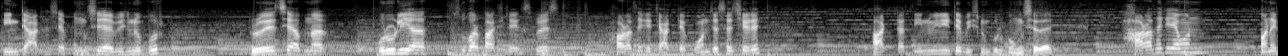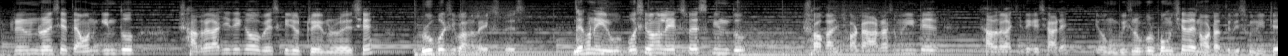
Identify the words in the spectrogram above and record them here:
তিনটে আঠাশে পৌঁছে যায় বিষ্ণুপুর। রয়েছে আপনার পুরুলিয়া সুপারফাস্ট এক্সপ্রেস, হাওড়া থেকে চারটে পঞ্চাশে ছেড়ে আটটা তিন মিনিটে বিষ্ণুপুর পৌঁছে দেয়। হাওড়া থেকে যেমন অনেক ট্রেন রয়েছে, তেমন কিন্তু সাঁতরাগাছি থেকেও বেশ কিছু ট্রেন রয়েছে রূপসী বাংলা এক্সপ্রেস। দেখুন, এই রূপসী বাংলা এক্সপ্রেস কিন্তু সকাল ছটা আঠাশ মিনিটে সাঁতরাগাছি থেকে ছাড়ে এবং বিষ্ণুপুর পৌঁছে দেয় নটা তিরিশ মিনিটে।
